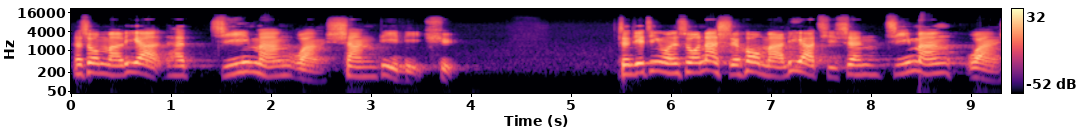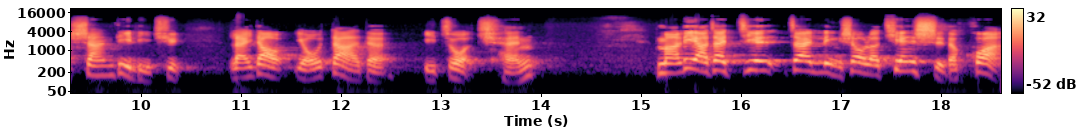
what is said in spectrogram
他说：“玛利亚，她急忙往山地里去。”整节经文说，那时候玛利亚起身，急忙往山地里去，来到犹大的一座城。玛利亚在接，在领受了天使的话，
